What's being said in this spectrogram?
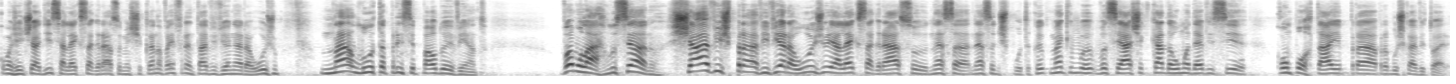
Como a gente já disse, Alexa Graço, mexicana, vai enfrentar a Viviane Araújo na luta principal do evento. Vamos lá, Luciano. Chaves para Vivi Araújo e Alexa Graço nessa, nessa disputa. Como é que você acha que cada uma deve se comportar para buscar a vitória?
